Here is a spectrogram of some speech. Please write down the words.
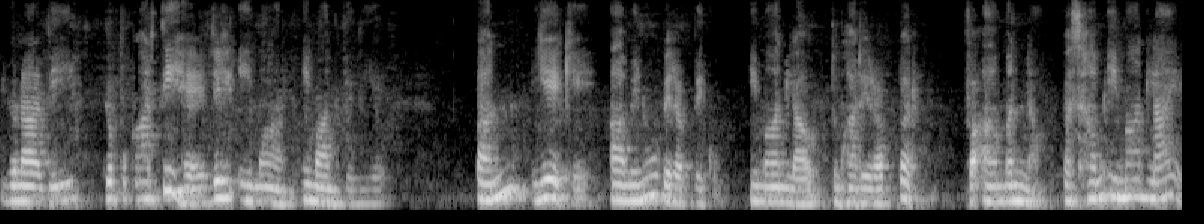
یونادی جو پکارتی ہے دل ایمان ایمان کے لیے۔ ان یہ کہ آمنو بے رب کو ایمان لاؤ تمہارے رب پر۔ فآمنا بس ہم ایمان لائے۔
